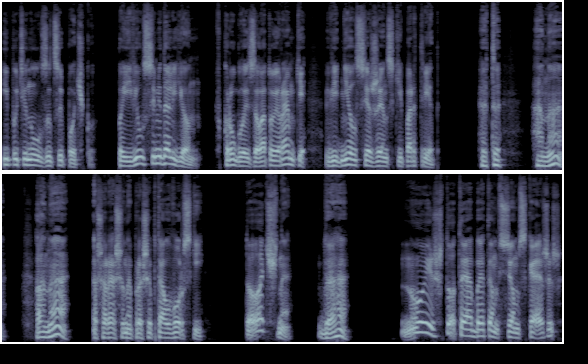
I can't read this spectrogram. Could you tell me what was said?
и потянул за цепочку. Появился медальон. В круглой золотой рамке виднелся женский портрет. «Это она? Она?» — ошарашенно прошептал Ворский. «Точно?» «Да». «Ну и что ты об этом всем скажешь?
